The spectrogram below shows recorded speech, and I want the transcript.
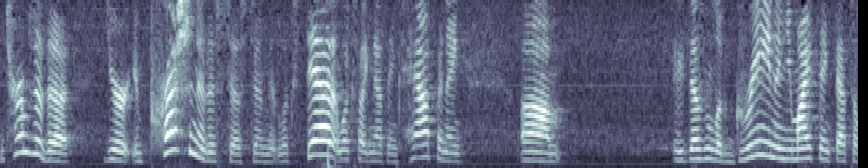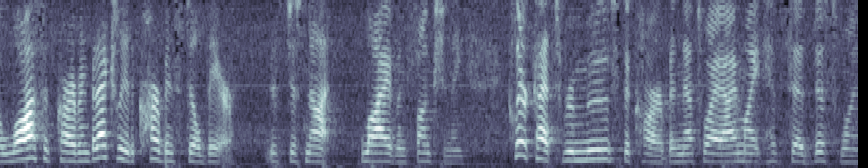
In terms of the, your impression of the system, it looks dead, it looks like nothing's happening. Um, it doesn't look green, and you might think that's a loss of carbon, but actually the carbon's still there. It's just not live and functioning. Clear cuts removes the carbon. That's why I might have said this one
